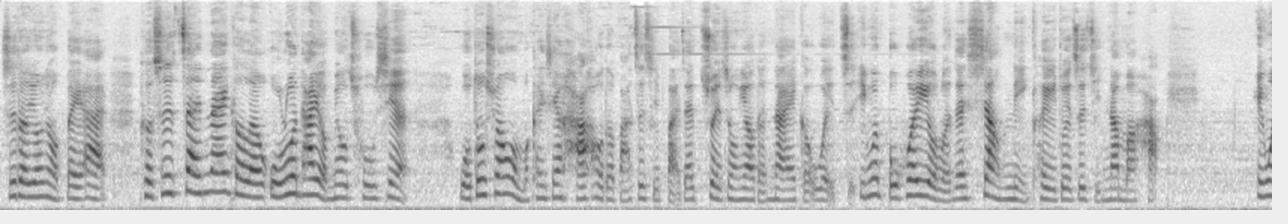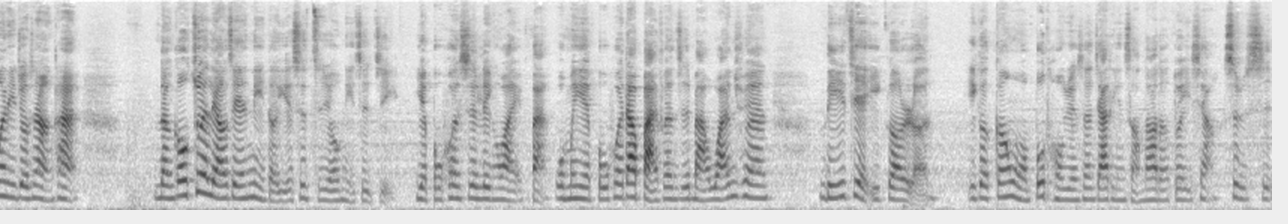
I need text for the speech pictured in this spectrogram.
值得拥有被爱。可是，在那个人无论他有没有出现，我都希望我们可以先好好的把自己摆在最重要的那一个位置，因为不会有人在像你可以对自己那么好。因为你就想想看，能够最了解你的也是只有你自己，也不会是另外一半。我们也不会到百分之百完全。理解一个人，一个跟我们不同原生家庭长大的对象，是不是？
